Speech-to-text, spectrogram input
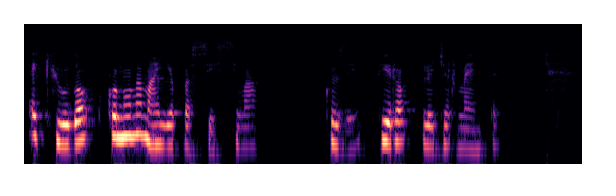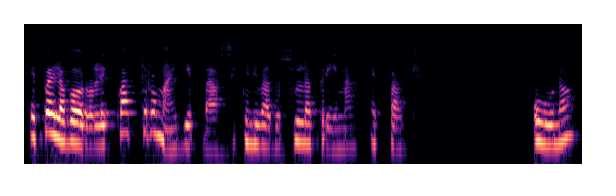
e chiudo con una maglia bassissima così tiro leggermente. E poi lavoro le quattro maglie basse quindi vado sulla prima e faccio 1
